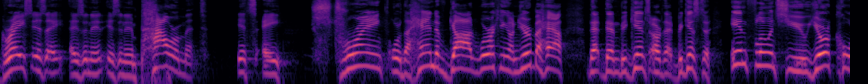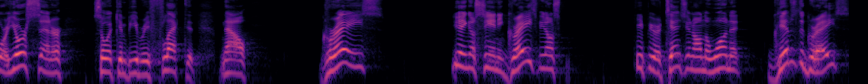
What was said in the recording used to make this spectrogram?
Grace is, a, is, an, is an empowerment, it's a strength or the hand of God working on your behalf that then begins or that begins to influence you, your core, your center, so it can be reflected. Now, grace, you ain't gonna see any grace if you don't keep your attention on the one that gives the grace.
